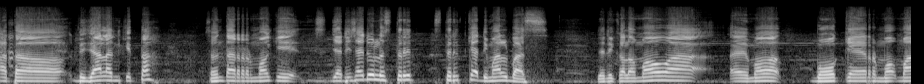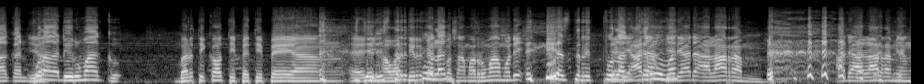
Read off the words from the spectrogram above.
Atau di jalan kita. Sebentar mau ki. Jadi saya dulu street street kayak di Malbas. Jadi kalau mau ah, eh mau boker, mau makan, Iya. pulang di rumahku. Berarti kau tipe-tipe yang eh, Jadi dikhawatirkan pulang. kau sama rumahmu, Dik. Iya street pulang jadi ke ada, rumah. Jadi ada alarm. ada alarm yang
